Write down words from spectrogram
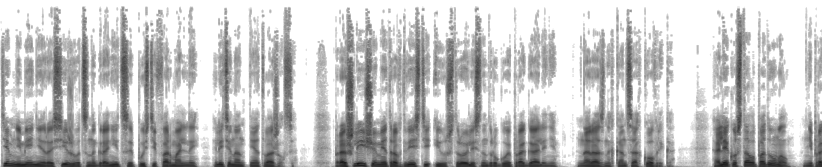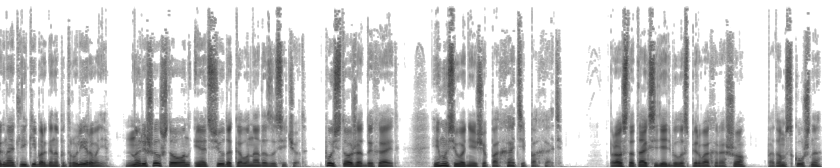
тем не менее рассиживаться на границе, пусть и формальной, лейтенант не отважился. Прошли еще метров двести и устроились на другой прогалине, на разных концах коврика. Олег устало подумал, не прогнать ли киборга на патрулирование, но решил, что он и отсюда кого надо засечет. Пусть тоже отдыхает. Ему сегодня еще пахать и пахать. Просто так сидеть было сперва хорошо, потом скучно,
